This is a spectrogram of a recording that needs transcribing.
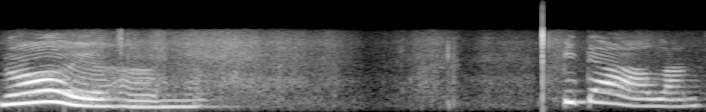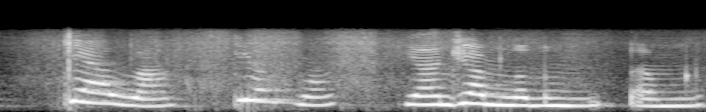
Ne oluyor hem? Bir daha lan. Gel lan. Gel lan. Yanacağım la bunu, ben bunu.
